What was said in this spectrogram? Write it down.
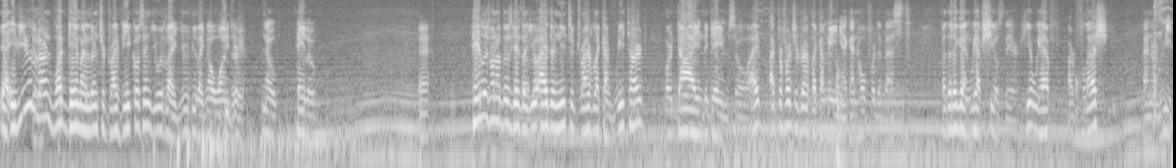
Yeah, if you Yeah. learned what game I learned to drive vehicles in, you would like, you would be like, no wonder. GTA. No, Halo. Eh. Halo is one of those games that you either need to drive like a retard or die in the game. So I, I prefer to drive like a maniac and hope for the best. But then again, we have shields there. Here we have our flesh and our meat.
